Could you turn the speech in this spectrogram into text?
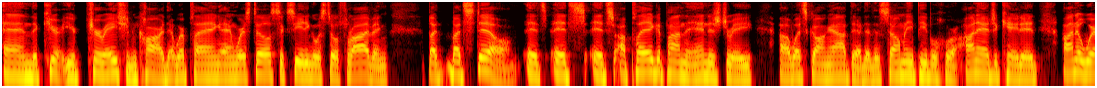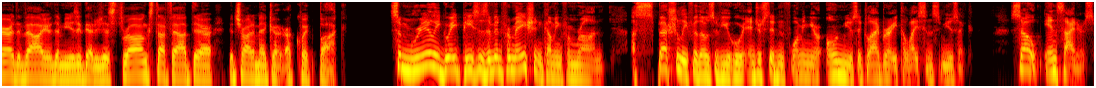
and the cur- your curation card that we're playing and we're still succeeding. We're still thriving. But, but still, it's, it's, it's a plague upon the industry, uh, what's going out there. That there's so many people who are uneducated, unaware of the value of the music that are just throwing stuff out there to try to make a, a quick buck. Some really great pieces of information coming from Ron especially for those of you who are interested in forming your own music library to license music. So, insiders,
